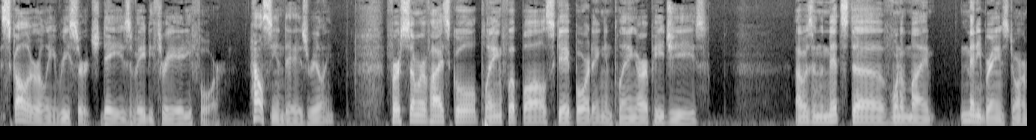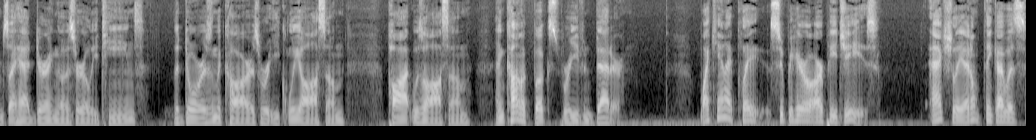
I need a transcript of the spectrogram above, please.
scholarly research days of 83 84. Halcyon days, really. First summer of high school, playing football, skateboarding, and playing RPGs. I was in the midst of one of my many brainstorms I had during those early teens. The doors and the cars were equally awesome, pot was awesome, and comic books were even better. Why can't I play superhero RPGs? Actually, I don't think I was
